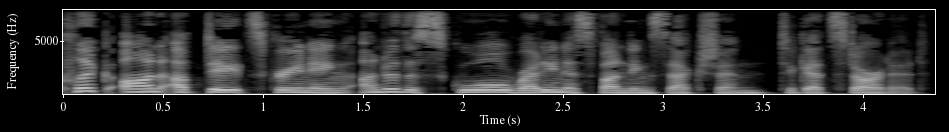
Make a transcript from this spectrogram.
Click on Update Screening under the School Readiness Funding section to get started.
